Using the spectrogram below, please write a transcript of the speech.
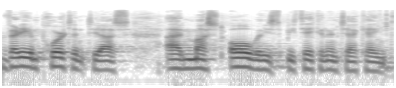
very important to us and must always be taken into account.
